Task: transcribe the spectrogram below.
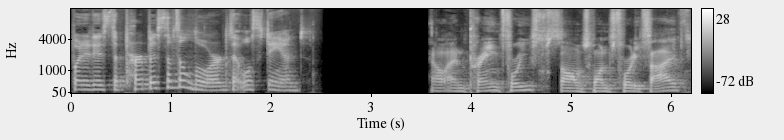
but it is the purpose of the Lord that will stand. Now, I'm praying for you, Psalms 145.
